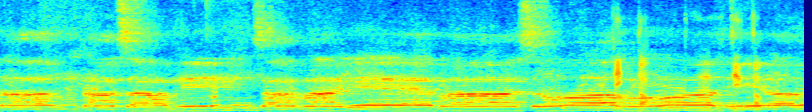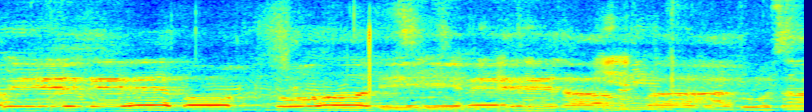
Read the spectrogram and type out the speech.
ตังตัสสะมิงสะมะเยปะโส TikTok เออ TikTok ติยวิเกโปโพธิเวธัมมากุสา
